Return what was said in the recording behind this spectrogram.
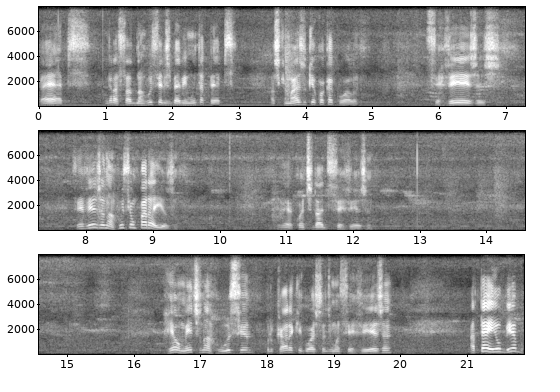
Pepsi, Engraçado, na Rússia eles bebem muita Pepsi. Acho que mais do que Coca-Cola. Cervejas. Cerveja na Rússia é um paraíso. É, quantidade de cerveja. Realmente na Rússia, para o cara que gosta de uma cerveja, até eu bebo.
